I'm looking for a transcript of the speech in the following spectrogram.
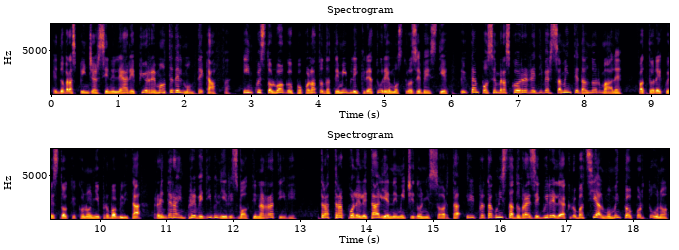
e dovrà spingersi nelle aree più remote del monte Kaf. In questo luogo popolato da temibili creature e mostruose bestie, il tempo sembra scorrere diversamente dal normale, fattore questo che con ogni probabilità renderà imprevedibili i risvolti narrativi. Tra trappole letali e nemici d'ogni sorta, il protagonista dovrà eseguire le acrobazie al momento opportuno,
